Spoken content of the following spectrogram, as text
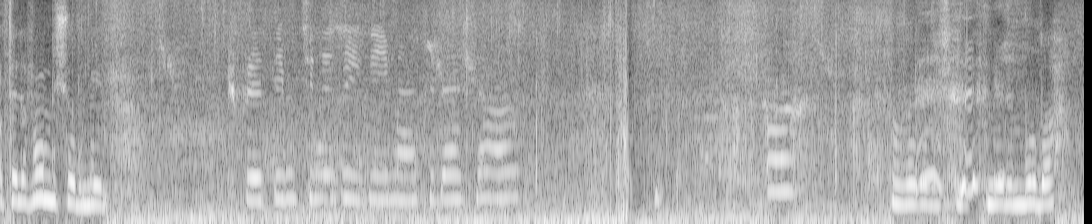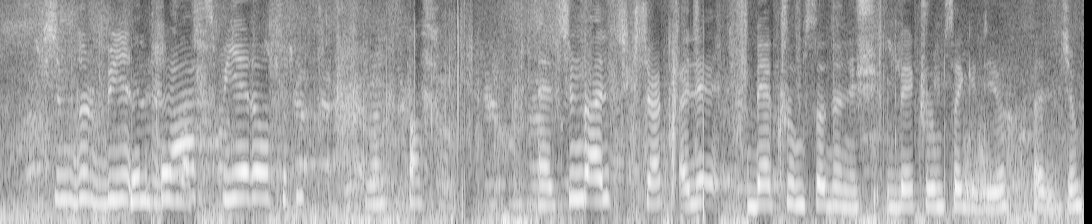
O telefon düşüyordu mail. Küfür ettiğim için özür dileyim arkadaşlar. Evet arkadaşlar mailim burada. Şimdi dur bir Benim rahat bir yere oturayım. Al. Evet şimdi Ali çıkacak. Ali backrooms'a dönüş. Backrooms'a gidiyor Ali'cim.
